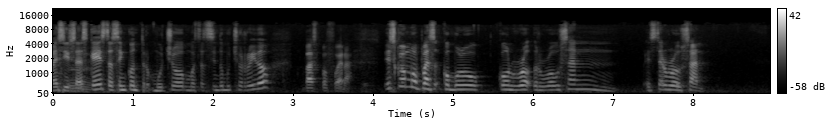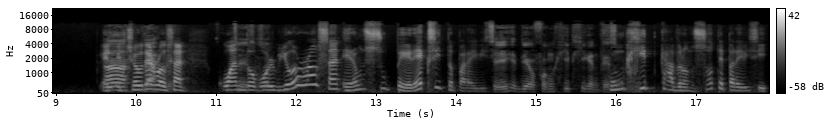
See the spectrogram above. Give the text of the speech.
Va a decir, ¿sabes mm. qué? Estás, en mucho, estás haciendo mucho ruido, vas para afuera. Es como, como con Roseanne este Roseanne. El, ah, show de Roseanne. Cuando volvió Roseanne era un super éxito para ABC. Sí, fue un hit gigantesco. Fue un hit cabronzote para ABC.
